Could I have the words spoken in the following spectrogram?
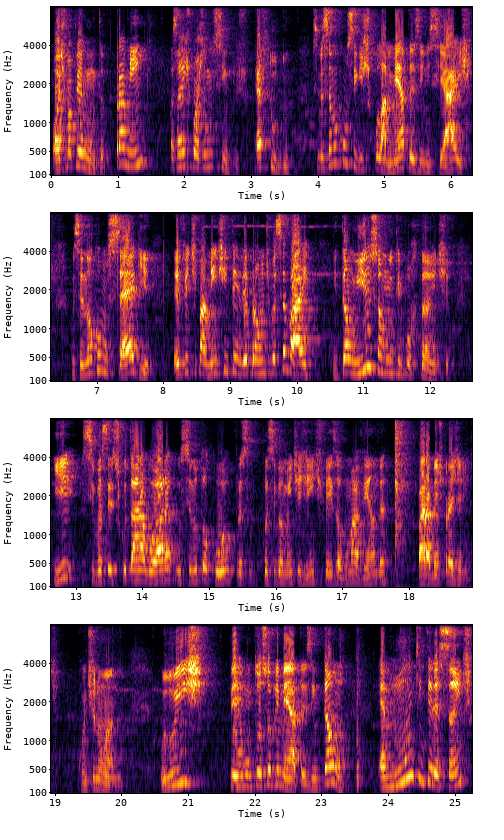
Ótima pergunta. Para mim, essa resposta é muito simples. É tudo. Se você não conseguir estipular metas iniciais, você não consegue efetivamente entender para onde você vai. Então, isso é muito importante. E se vocês escutaram agora, o sino tocou, possivelmente a gente fez alguma venda. Parabéns pra gente. Continuando. O Luiz perguntou sobre metas. Então, é muito interessante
